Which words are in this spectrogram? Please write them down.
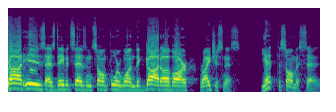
God is, as David says in Psalm 4:1, the God of our righteousness. Yet, the psalmist says,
